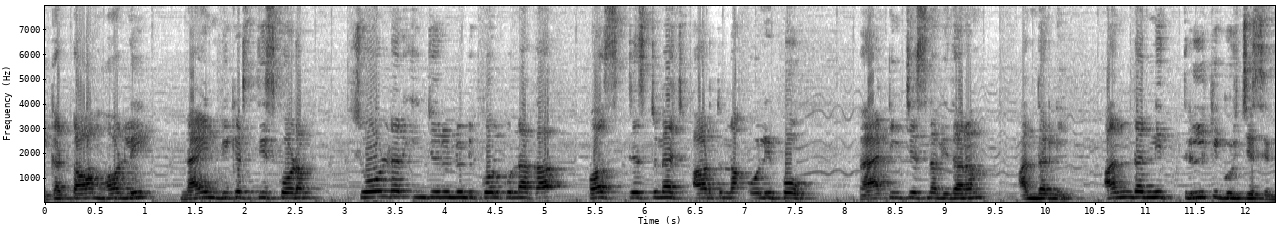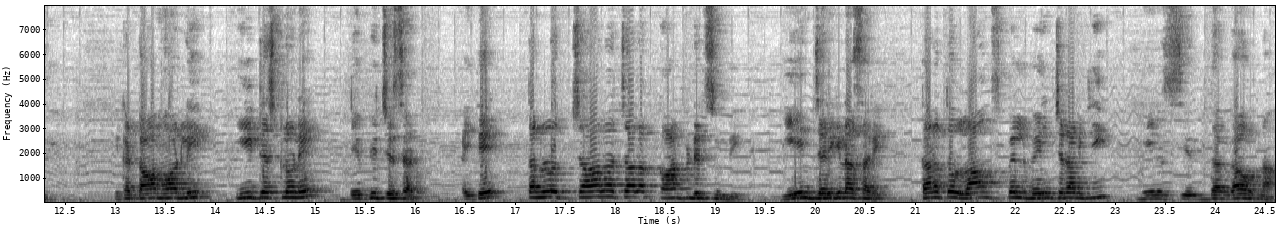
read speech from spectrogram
ఇక టామ్ హార్డ్లీ నైన్ వికెట్స్ తీసుకోవడం షోల్డర్ ఇంజరీ నుండి కోలుకున్నాక ఫస్ట్ టెస్ట్ మ్యాచ్ ఆడుతున్న ఓలీ పోప్ బ్యాటింగ్ చేసిన విధానం అందరినీ అందరినీ థ్రిల్కి గురి చేసింది. ఇక టామ్ హార్డ్లీ ఈ టెస్ట్లోనే డెబ్యూ చేశాడు. అయితే తనలో చాలా చాలా కాన్ఫిడెన్స్ ఉంది. ఏం జరిగినా సరే తనతో లాంగ్ స్పెల్ వేయించడానికి నేను సిద్ధంగా ఉన్నా.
